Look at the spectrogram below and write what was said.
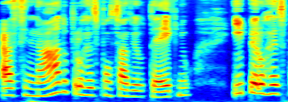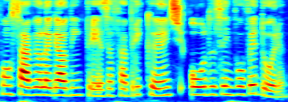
assinado pelo responsável técnico e pelo responsável legal da empresa fabricante ou desenvolvedora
